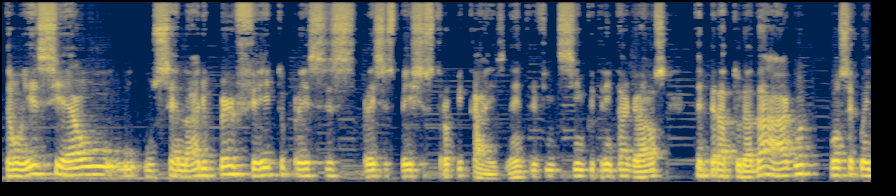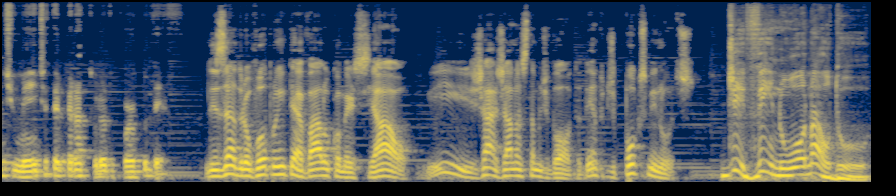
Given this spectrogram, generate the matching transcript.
Então, esse é o, o, o cenário perfeito para esses, esses peixes tropicais, né? entre 25 e 30 graus, temperatura da água, consequentemente, a temperatura do corpo dele. Lisandro, eu vou para o intervalo comercial e já já nós estamos de volta, dentro de poucos minutos. Divino Ronaldo,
